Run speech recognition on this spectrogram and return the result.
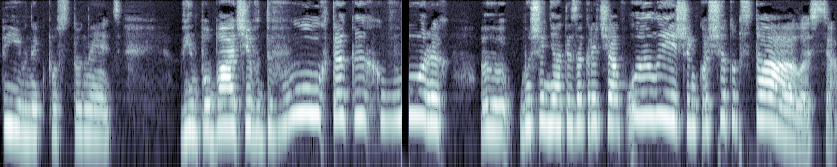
півник постунець. Він побачив двох таких хворих е, мишенят і закричав Ой, лишенько, що тут сталося?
